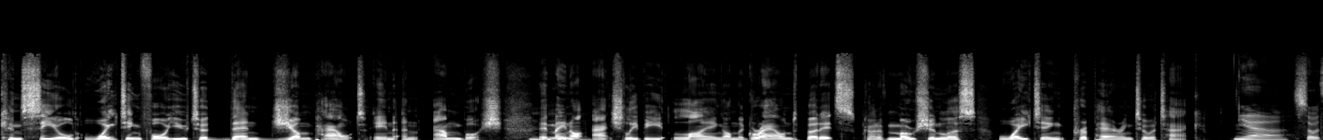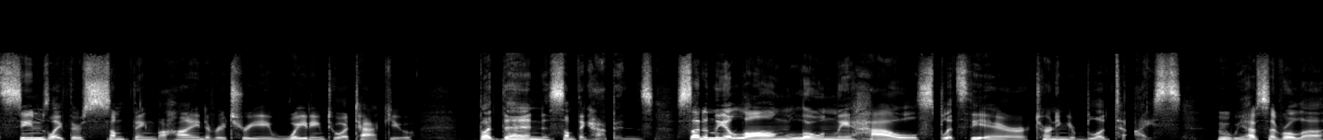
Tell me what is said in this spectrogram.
concealed, waiting for you to then jump out in an ambush. It may not mm-hmm. actually be lying on the ground, but it's kind of motionless, waiting, preparing to attack. Yeah, so it seems like there's something behind every tree waiting to attack you. But then something happens. Suddenly, a long, lonely howl splits the air, turning your blood to ice. Ooh, we have several uh,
